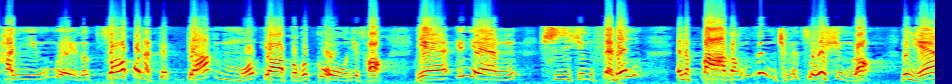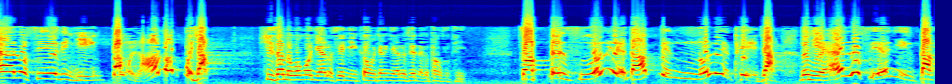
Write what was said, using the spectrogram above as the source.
看因为那早把那爹爹母要不过过日长，年一年五细心发动，那八当人情的做新郎，那年六岁的人刚拉到不讲。先生，问我年六岁人跟我讲年六岁那个唐诗体，咋本事来大兵落来太讲，那年六岁人刚。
